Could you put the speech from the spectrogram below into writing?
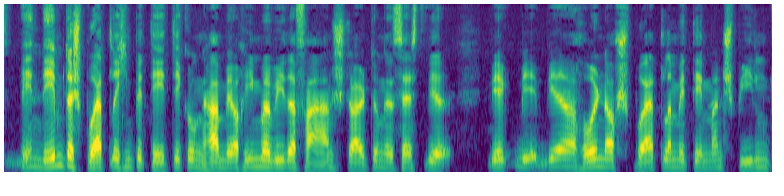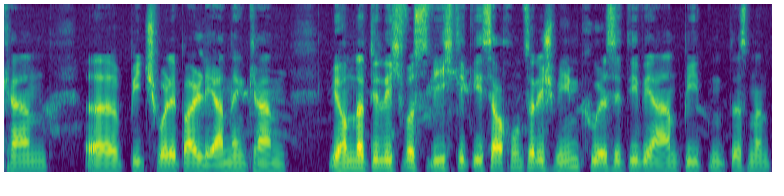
neben der sportlichen Betätigung haben wir auch immer wieder Veranstaltungen. Das heißt, wir, wir, wir, wir holen auch Sportler, mit denen man spielen kann, äh, Beachvolleyball lernen kann. Wir haben natürlich, was wichtig ist, auch unsere Schwimmkurse, die wir anbieten, dass man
